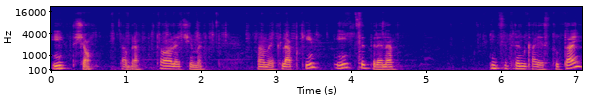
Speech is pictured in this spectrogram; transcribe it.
I wsio. Dobra, to lecimy. Mamy klapki i cytrynę. I cytrynka jest tutaj.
